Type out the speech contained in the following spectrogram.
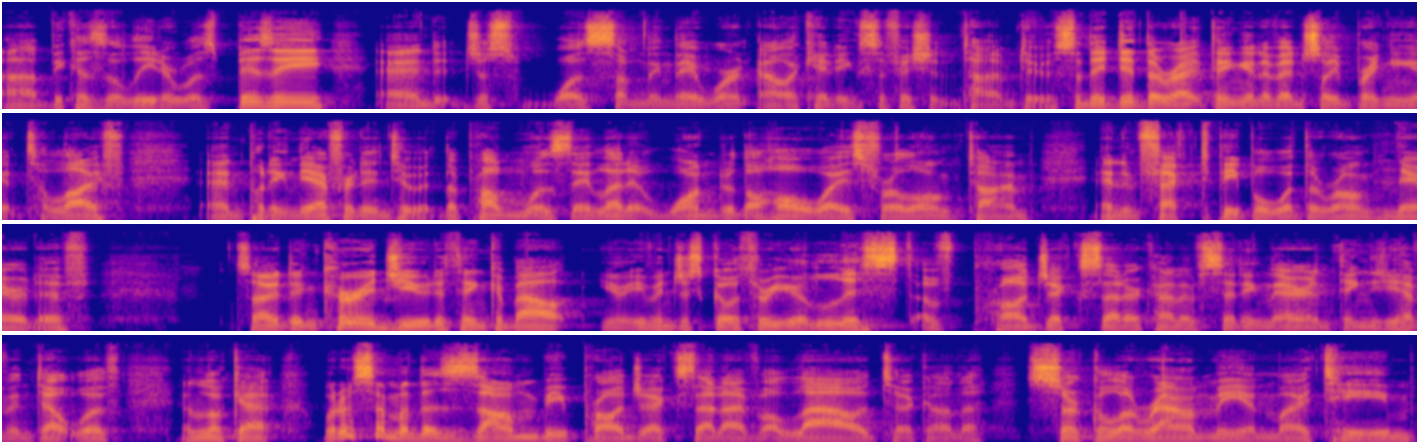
uh, because the leader was busy and it just was something they weren't allocating sufficient time to. So they did the right thing in eventually bringing it to life and putting the effort into it. The problem was they let it wander the hallways for a long time and infect people with the wrong narrative. So I'd encourage you to think about, you know, even just go through your list of projects that are kind of sitting there and things you haven't dealt with and look at what are some of the zombie projects that I've allowed to kind of circle around me and my team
